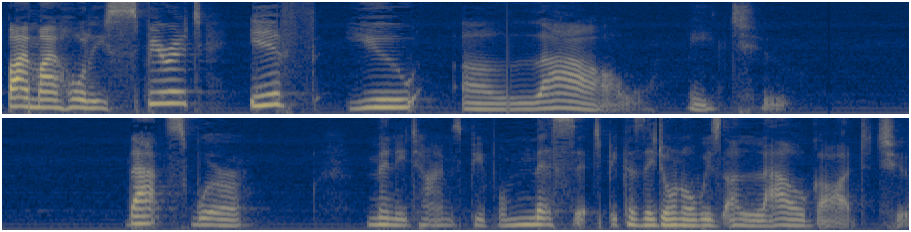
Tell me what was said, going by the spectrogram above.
by my Holy Spirit if you allow me to. That's where many times people miss it because they don't always allow God to.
